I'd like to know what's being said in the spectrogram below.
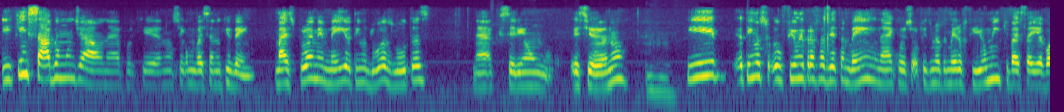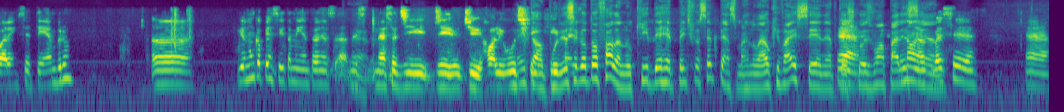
E quem sabe um mundial, né? Porque não sei como vai ser ano que vem. Mas pro MMA eu tenho duas lutas, né? Que seriam esse ano. Uhum. E eu tenho o filme para fazer também, né? Que eu, eu fiz o meu primeiro filme, que vai sair agora em setembro. Uh, e eu nunca pensei também em entrar nessa, é. nessa de, de, de, Hollywood. Então, por isso é que eu tô falando. O que de repente você pensa, mas não é o que vai ser, né? Porque é. as coisas vão aparecendo. Não é o que vai ser. É.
